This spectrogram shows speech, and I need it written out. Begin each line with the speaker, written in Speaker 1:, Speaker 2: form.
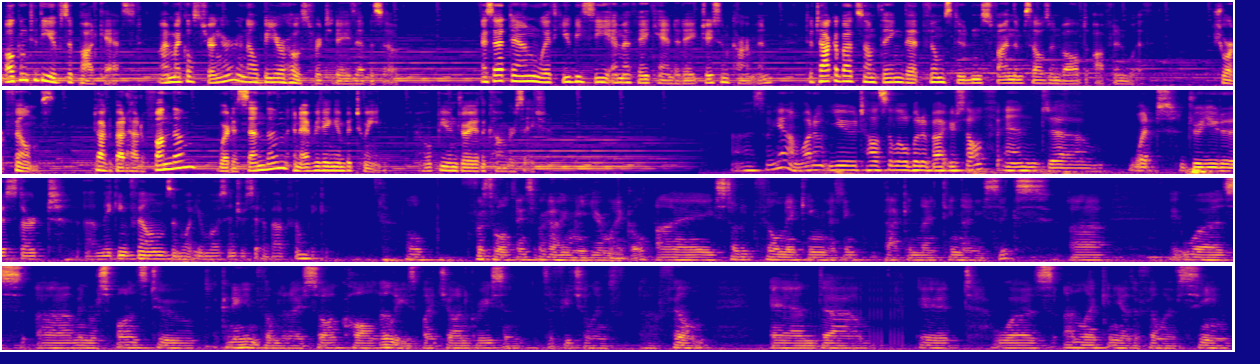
Speaker 1: Welcome to the UFSA podcast. I'm Michael Stringer, and I'll be your host for today's episode. I sat down with UBC MFA candidate Jason Karman to talk about something that film students find themselves involved often with short films. Talked about how to fund them, where to send them, and everything in between. I hope you enjoy the conversation. Uh, so, yeah, why don't you tell us a little bit about yourself and uh, what drew you to start uh, making films and what you're most interested about filmmaking?
Speaker 2: Well, first of all, thanks for having me here, Michael. I started filmmaking, I think, back in 1996. Uh, it was um, in response to a Canadian film that I saw called Lilies by John Greyson. It's a feature length uh, film, and um, it was unlike any other film I've seen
